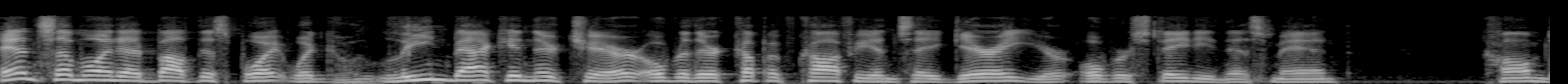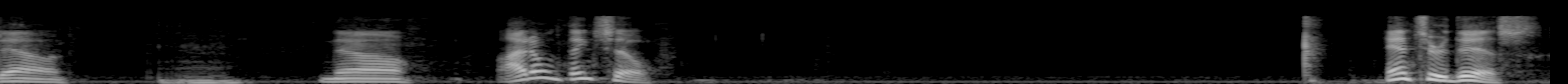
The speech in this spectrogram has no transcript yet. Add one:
And someone at about this point would lean back in their chair over their cup of coffee and say, Gary, you're overstating this, man. Calm down. No, I don't think so. Answer this.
